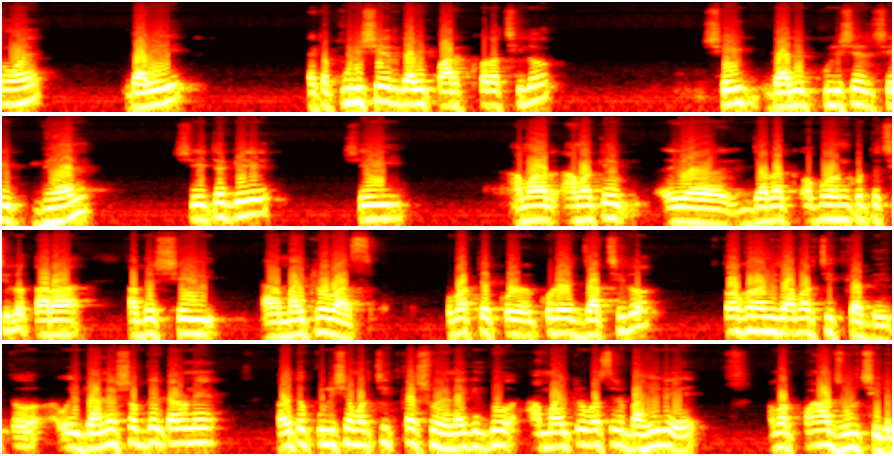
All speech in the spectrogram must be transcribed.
সময় গাড়ি, একটা পুলিশের গাড়ি পার্ক করা ছিল। সেই গাড়ি পুলিশের সেই ভ্যান সেইটাকে সেই আমার, আমাকে যারা অপহরণ করতেছিল, তারা তাদের সেই মাইক্রোবাস ওভারটেক করে যাচ্ছিল। তখন আমি আবার চিৎকার দিই। তো ওই গানের শব্দের কারণে হয়তো পুলিশ আমার চিৎকার শুনে না কিন্তু মাইক্রোবাসের বাহিরে আমার পা ঝুলছিল।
